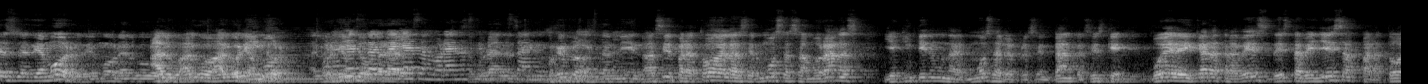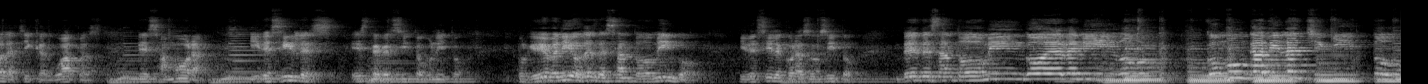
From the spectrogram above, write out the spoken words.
De amor, de amor, algo, algo, algo, algo de amor. Algo Por nuestras para bellas zamoranas están Por ejemplo. Así es, para todas las hermosas zamoranas, y aquí tienen una hermosa representante, así es que voy a dedicar a través de esta belleza para todas las chicas guapas de Zamora y decirles este versito bonito, porque yo he venido desde Santo Domingo y decirle corazoncito, desde Santo Domingo he venido como un gavilán chiquito,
